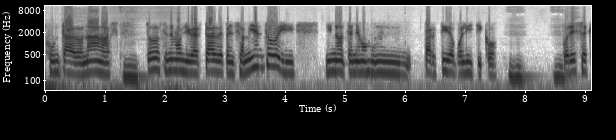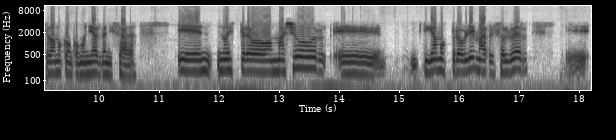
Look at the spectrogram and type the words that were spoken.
juntado, nada más. Todos tenemos libertad de pensamiento y, y no tenemos un partido político. Por eso es que vamos con comunidad organizada. Eh, nuestro mayor, eh, digamos, problema a resolver eh,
